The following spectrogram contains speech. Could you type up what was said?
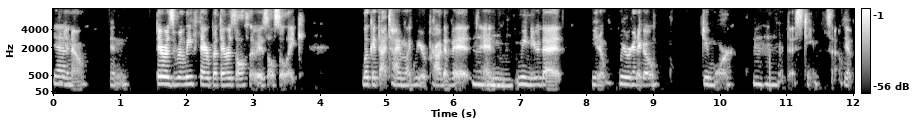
yeah. you know, and there was relief there, but there was also, is also like, look at that time like we were proud of it mm-hmm. and we knew that you know we were going to go do more mm-hmm. for this team so yep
